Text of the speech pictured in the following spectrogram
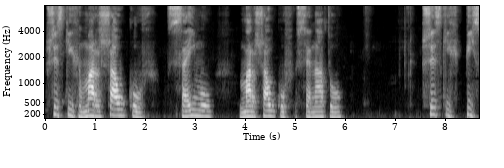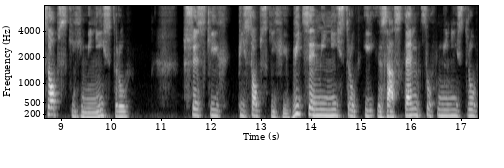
wszystkich marszałków Sejmu, marszałków Senatu, wszystkich pisowskich ministrów, wszystkich pisowskich wiceministrów i zastępców ministrów,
